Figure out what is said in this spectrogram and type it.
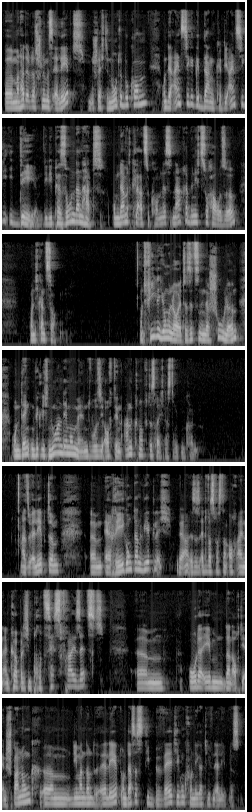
Äh, man hat etwas Schlimmes erlebt, eine schlechte Note bekommen und der einzige Gedanke, die einzige Idee, die die Person dann hat, um damit klarzukommen, ist, nachher bin ich zu Hause und ich kann zocken. Und viele junge Leute sitzen in der Schule und denken wirklich nur an den Moment, wo sie auf den Anknopf des Rechners drücken können. Also erlebte ähm, Erregung dann wirklich. Ja, es ist etwas, was dann auch einen, einen körperlichen Prozess freisetzt. Ähm, oder eben dann auch die Entspannung, ähm, die man dann erlebt. Und das ist die Bewältigung von negativen Erlebnissen.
